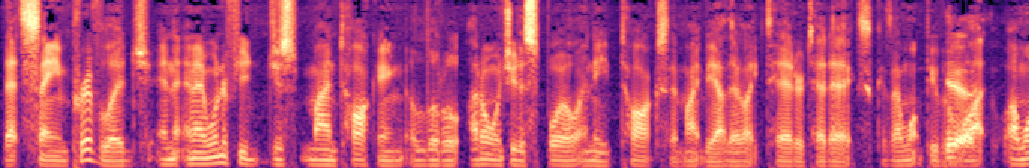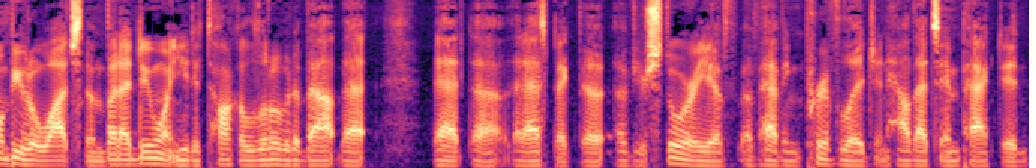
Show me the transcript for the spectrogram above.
that same privilege. And and I wonder if you just mind talking a little. I don't want you to spoil any talks that might be out there like TED or TEDx because I want people yeah. to watch, I want people to watch them. But I do want you to talk a little bit about that that uh, that aspect of, of, your story of of having privilege and how that's impacted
